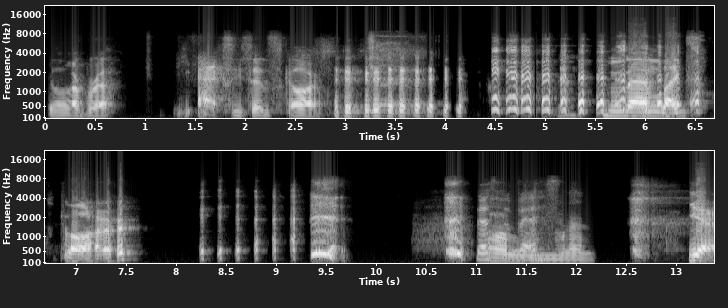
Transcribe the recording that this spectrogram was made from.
scar, bro. He actually said scar. Man like scar. That's oh, the best. Man. Yeah,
